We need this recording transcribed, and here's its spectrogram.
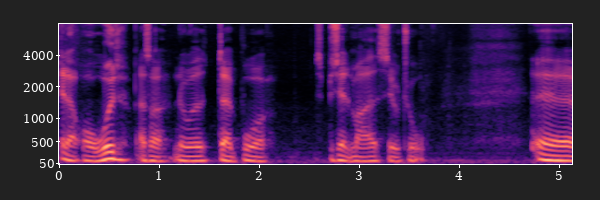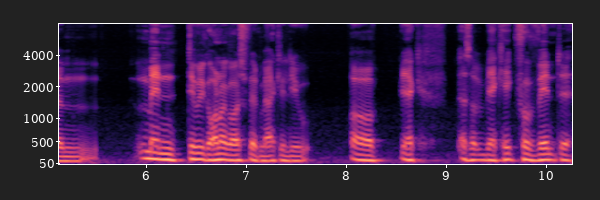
Eller overhovedet, altså noget, der bruger specielt meget CO2. Øhm, men det vil godt nok også være et mærkeligt liv. Og jeg, altså, jeg kan ikke forvente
